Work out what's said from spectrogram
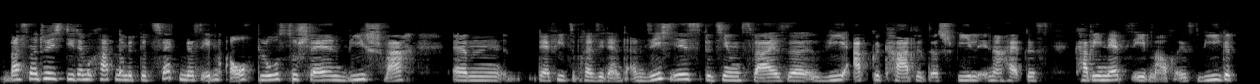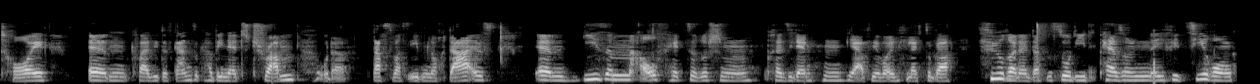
Was natürlich die Demokraten damit bezwecken, ist eben auch bloßzustellen, wie schwach ähm, der Vizepräsident an sich ist, beziehungsweise wie abgekartet das Spiel innerhalb des Kabinetts eben auch ist, wie getreu ähm, quasi das ganze Kabinett Trump oder das, was eben noch da ist, ähm, diesem aufhetzerischen Präsidenten, ja, wir wollen vielleicht sogar Führer, denn das ist so die Personifizierung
